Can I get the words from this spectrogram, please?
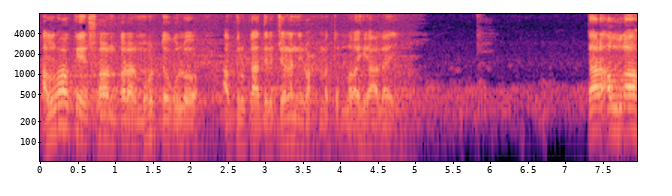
আল্লাহকে স্মরণ করার মুহূর্তগুলো। আব্দুল কাদের জলানি রহমতুল্লাহ আলাই তার আল্লাহ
